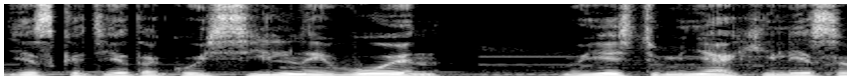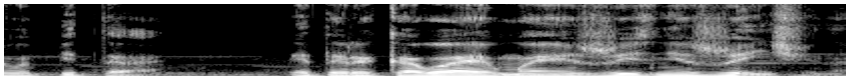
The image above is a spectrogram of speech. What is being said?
Дескать, я такой сильный воин, но есть у меня Ахиллесова пята — это роковая в моей жизни женщина.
